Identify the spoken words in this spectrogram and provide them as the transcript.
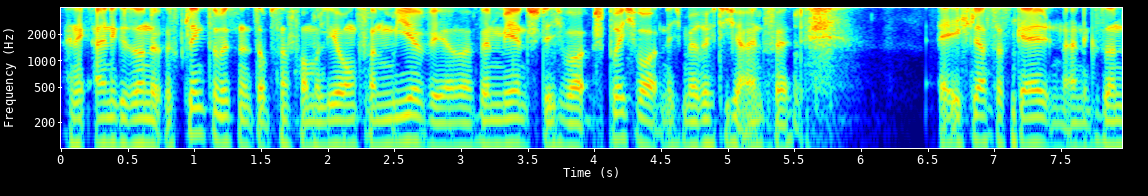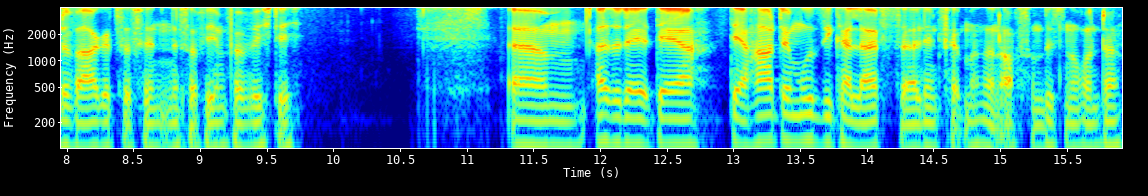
Eine, eine gesunde, es klingt so ein bisschen, als ob es eine Formulierung von mir wäre, wenn mir ein Stichwort, Sprichwort nicht mehr richtig einfällt. Ich lasse das gelten, eine gesunde Waage zu finden, ist auf jeden Fall wichtig. Ähm, also der, der, der harte Musiker-Lifestyle, den fällt man dann auch so ein bisschen runter.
